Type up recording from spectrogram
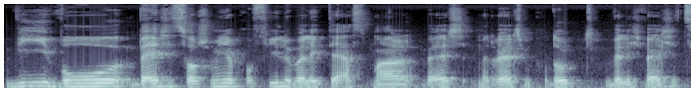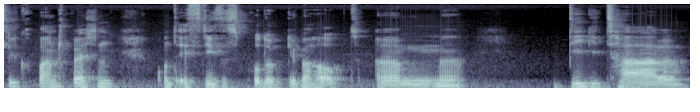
wie, wo, welches Social Media Profil, überleg dir erstmal, welch, mit welchem Produkt will ich welche Zielgruppe ansprechen und ist dieses Produkt überhaupt ähm, digital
